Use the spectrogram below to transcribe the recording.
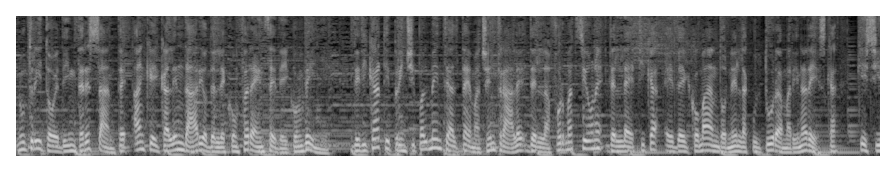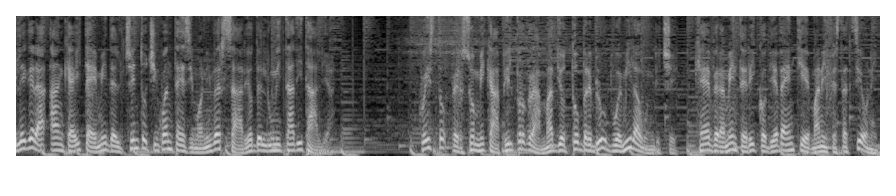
Nutrito ed interessante anche il calendario delle conferenze e dei convegni, dedicati principalmente al tema centrale della formazione, dell'etica e del comando nella cultura marinaresca, che si legherà anche ai temi del 150 anniversario dell'Unità d'Italia. Questo per sommi capi il programma di Ottobre Blu 2011, che è veramente ricco di eventi e manifestazioni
